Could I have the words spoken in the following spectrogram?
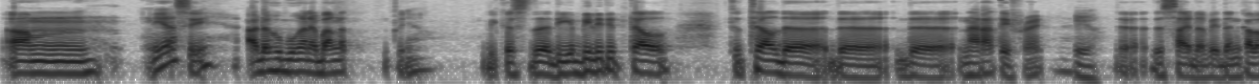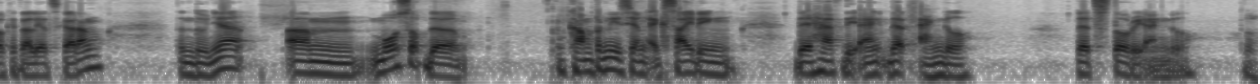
Um, iya sih, ada hubungannya banget tentunya. Because the the ability to tell to tell the the the narrative, right? Iya. The the side of it. Dan kalau kita lihat sekarang, tentunya um, most of the companies yang exciting, they have the ang- that angle, that story angle. Betul.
